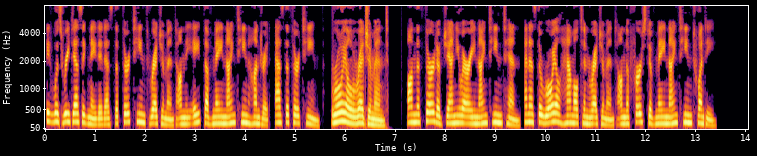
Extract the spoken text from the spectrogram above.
It was redesignated as the 13th Regiment on 8 May 1900, as the 13th Royal Regiment on 3 January 1910, and as the Royal Hamilton Regiment on 1 May 1920.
